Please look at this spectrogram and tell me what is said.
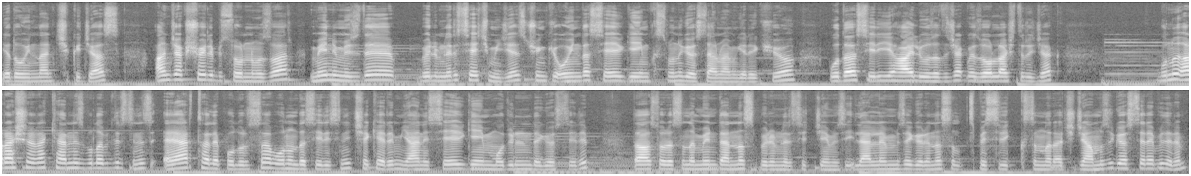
ya da oyundan çıkacağız. Ancak şöyle bir sorunumuz var. Menümüzde bölümleri seçmeyeceğiz. Çünkü oyunda save game kısmını göstermem gerekiyor. Bu da seriyi hayli uzatacak ve zorlaştıracak. Bunu araştırarak kendiniz bulabilirsiniz. Eğer talep olursa onun da serisini çekerim. Yani save game modülünü de gösterip daha sonrasında menüden nasıl bölümleri seçeceğimizi, ilerlememize göre nasıl spesifik kısımları açacağımızı gösterebilirim.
